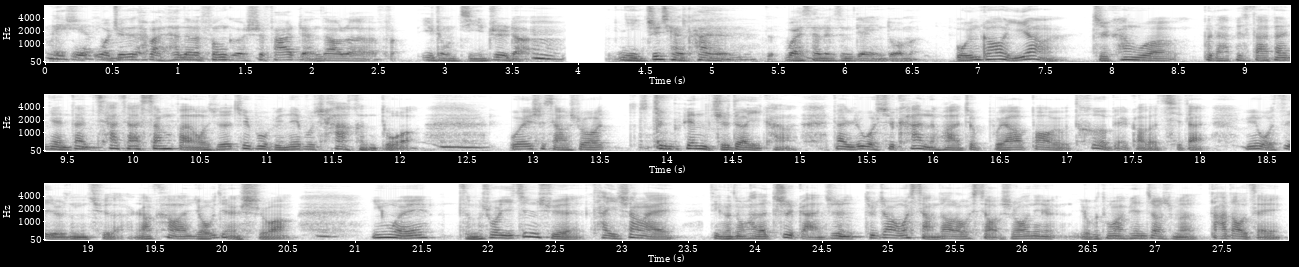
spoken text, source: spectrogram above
美学我我觉得他把他的风格是发展到了一种极致的。嗯，你之前看 Wes Anderson 电影多吗？我跟高一样，只看过《布达佩斯大饭店》，但恰恰相反，我觉得这部比那部差很多。嗯，我也是想说，这部片子值得一看，但如果去看的话，就不要抱有特别高的期待，因为我自己就是这么去的。然后看完有点失望，因为怎么说，一进去他一上来。定格动画的质感，就是就让我想到了我小时候那个有个动画片叫什么《大盗贼》，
